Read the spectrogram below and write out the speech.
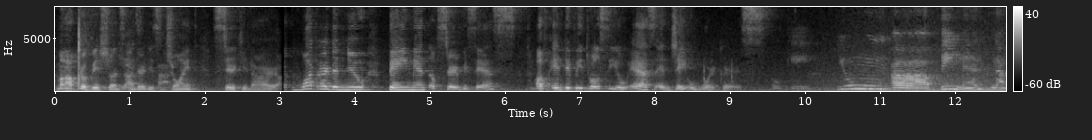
mga provisions Yes, under this joint circular. What are the new payment of services of individual COS and JO workers? Okay. Yung uh, payment ng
